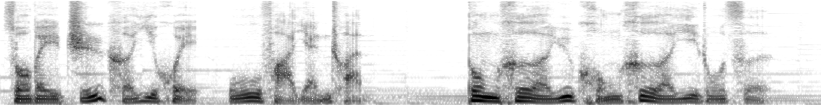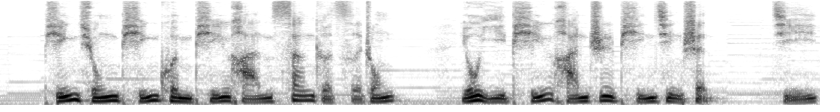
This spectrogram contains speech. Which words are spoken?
所谓只可意会，无法言传。恫吓与恐吓亦如此。贫穷、贫困、贫寒三个词中有以贫寒之贫境甚，即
